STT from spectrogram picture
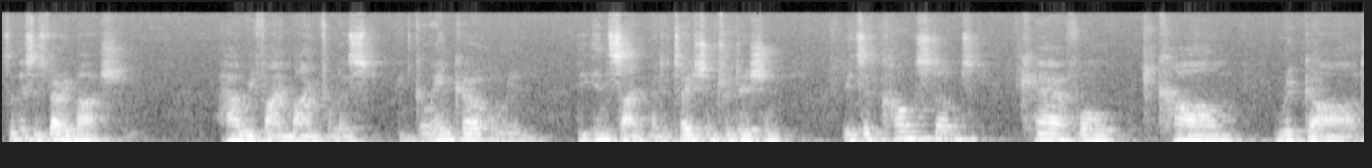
So, this is very much how we find mindfulness in Goenka or in the insight meditation tradition. It's a constant, careful, calm regard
